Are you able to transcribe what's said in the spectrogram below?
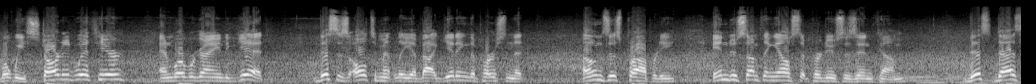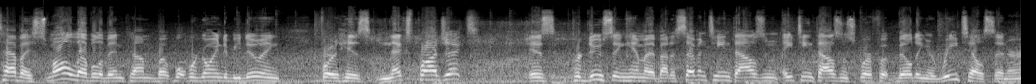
what we started with here and where we're going to get. This is ultimately about getting the person that owns this property into something else that produces income. This does have a small level of income, but what we're going to be doing for his next project is producing him about a 17,000, 18,000 square foot building, a retail center,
